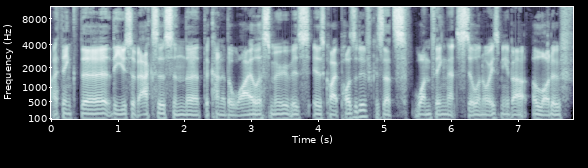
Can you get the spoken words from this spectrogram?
I think the the use of AXS and the the kind of the wireless move is is quite positive because that's one thing that still annoys me about a lot of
